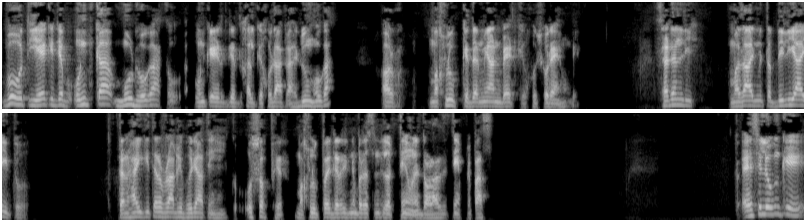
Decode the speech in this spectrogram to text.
وہ ہوتی ہے کہ جب ان کا موڈ ہوگا تو ان کے ارد گرد خلق خدا کا ہجوم ہوگا اور مخلوق کے درمیان بیٹھ کے خوش ہو رہے ہوں گے۔ سڈنلی مزاج میں تبدیلی آئی تو تنہائی کی طرف راغب ہو جاتے ہیں۔ تو اس وقت پھر مخلوق پہ گرجنے برسنے لگتے ہیں، انہیں دوڑا دیتے ہیں اپنے پاس۔ تو ایسے لوگوں کے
